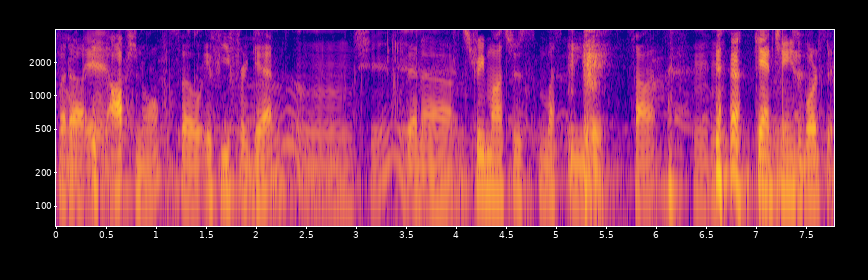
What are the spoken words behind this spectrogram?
but Oh, uh, it's optional. So if you forget, Oh, shit. then uh, stream monsters must be silent. Mm-hmm. Can't change the board state.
